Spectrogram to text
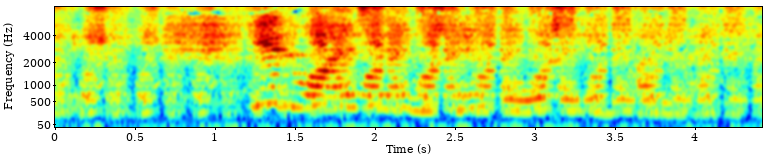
करनी चाहिए ये दुआएँ सिर्फ़ मुस्लिम और सिर्फ़ बुखारी में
